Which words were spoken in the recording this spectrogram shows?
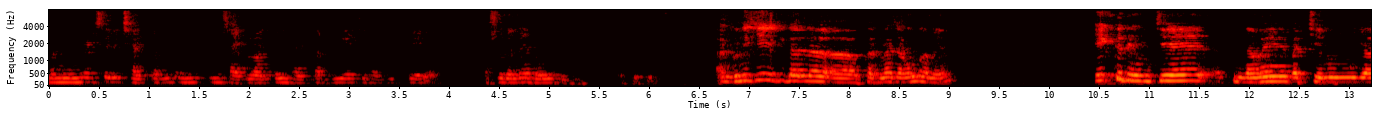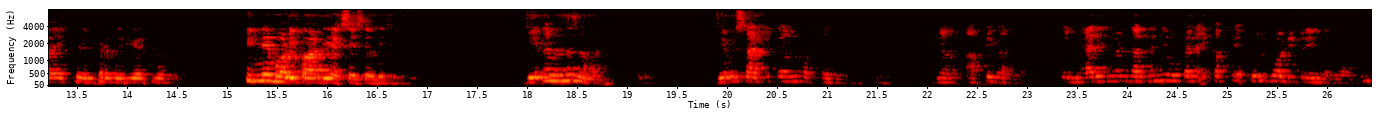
ਮੂਵਮੈਂਟਸ ਦੇ ਵਿੱਚ ਹੈਲਪ ਕਰਦੀ ਤੁਹਾਨੂੰ ਤੁਹਾਨੂੰ ਸਾਈਕੋਲੋਜੀਕਲੀ ਹੈਲਪ ਕਰਦੀ ਹੈ ਸਿਨਰਜੀ ਤੇ ਅਸ਼ਵਗੰਧਾ ਦੋਨੋਂ ਚੀਜ਼ਾਂ। ਅਗਨੀ ਜੀ ਇੱਕ ਗੱਲ ਕਰਨਾ ਚਾਹੂੰਗਾ ਮੈਂ। ਇੱਕ ਦਿਨ 'ਚ ਨਵੇਂ ਬੱਚੇ ਨੂੰ ਜਾਂ ਇੱਕ ਇੰਟਰਮੀਡੀਏਟ ਨੂੰ ਕਿੰਨੇ ਬਾਡੀ ਪਾਰਟ ਦੀ ਐਕਸਰਸਾਈਜ਼ ਕਰਨੀ ਚਾਹੀਦੀ ਹੈ? ਜੇ ਤਾਂ ਬੰਦਾ ਨਵਾਂ। ਜਿਮ ਸਟਾਰਟ ਕੀਤਾ ਉਹਨੂੰ ਹਫਤਾ ਹੀ हफ़्ते का है। ये मैं रिकमेंड करते हैं कि वो पहले एक हफ़्ते फुल बॉडी ट्रेन करे आदमी।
